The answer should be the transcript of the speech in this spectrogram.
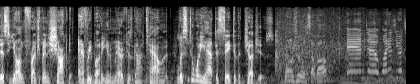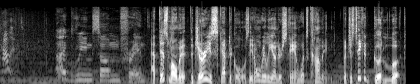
This young Frenchman shocked everybody in America's Got Talent. Listen to what he had to say to the judges. Bonjour, ça va? And uh, what is your talent? I bring some friends. At this moment, the jury is skeptical as they don't really understand what's coming. But just take a good look.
